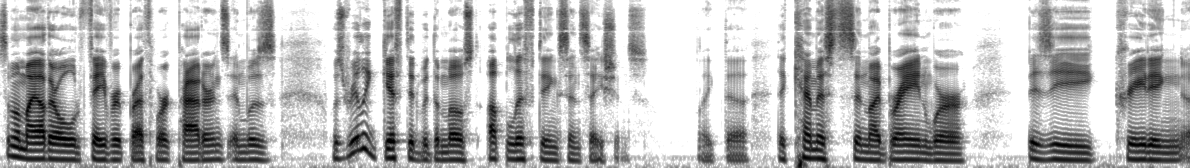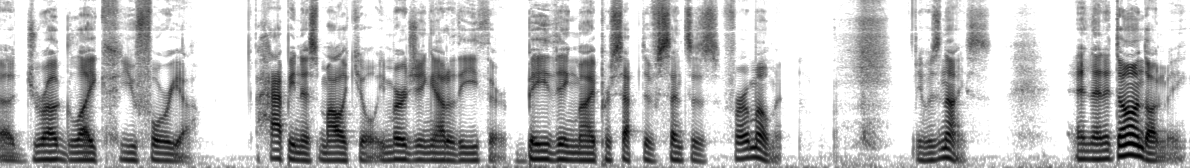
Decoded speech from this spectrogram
some of my other old favorite breathwork patterns and was was really gifted with the most uplifting sensations. Like the the chemists in my brain were busy creating a drug-like euphoria, a happiness molecule emerging out of the ether, bathing my perceptive senses for a moment. It was nice. And then it dawned on me.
